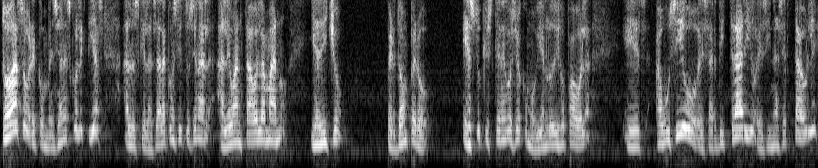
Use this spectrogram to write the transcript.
Todas sobre convenciones colectivas a los que la Sala Constitucional ha levantado la mano y ha dicho, perdón, pero esto que usted negoció, como bien lo dijo Paola, es abusivo, es arbitrario, es inaceptable,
